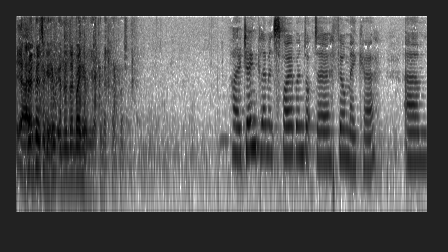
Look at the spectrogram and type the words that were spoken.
Yeah, but, but it's okay. Here, right here, we got the next question. Hi, Jane Clements, Fireburn Doctor, filmmaker. Um,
